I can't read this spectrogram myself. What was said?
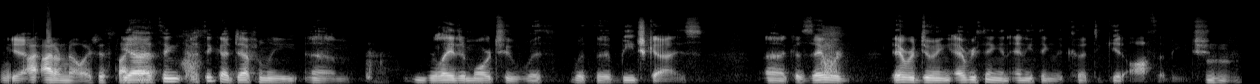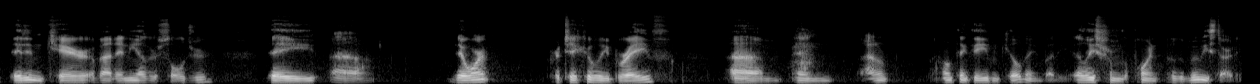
Yeah. I, I don't know it's just like yeah, a- I think I think I definitely um, related more to with with the beach guys because they were they were doing everything and anything they could to get off the beach. Mhm. They didn't care about any other soldier. They uh, they weren't particularly brave, um, and I don't I don't think they even killed anybody. At least from the point of the movie starting.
